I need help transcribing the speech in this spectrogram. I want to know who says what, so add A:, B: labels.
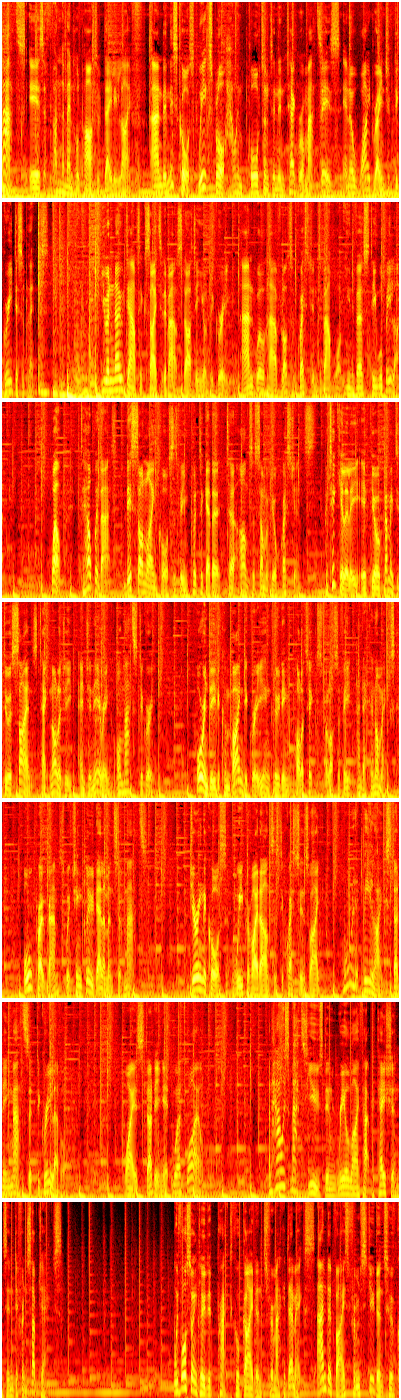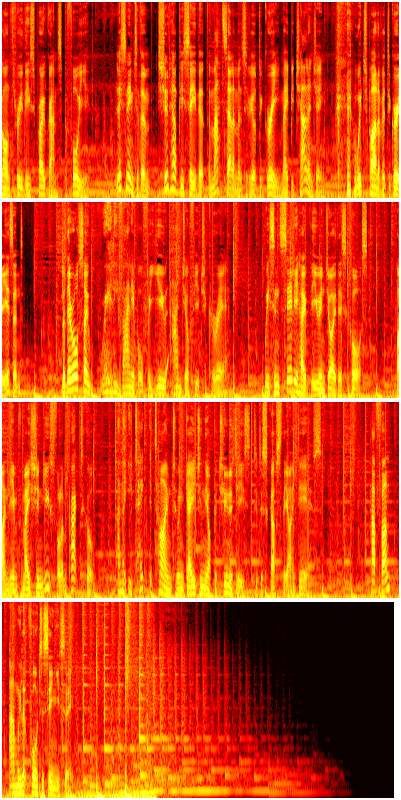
A: Maths is a fundamental part of daily life, and in this course we explore how important and integral maths is in a wide range of degree disciplines. You are no doubt excited about starting your degree and will have lots of questions about what university will be like. Well, to help with that, this online course has been put together to answer some of your questions, particularly if you're coming to do a science, technology, engineering or maths degree or indeed a combined degree including politics, philosophy and economics, all programs which include elements of maths. During the course, we provide answers to questions like, what will it be like studying maths at degree level? Why is studying it worthwhile? And how is maths used in real-life applications in different subjects? We've also included practical guidance from academics and advice from students who have gone through these programs before you. Listening to them should help you see that the maths elements of your degree may be challenging, which part of a degree isn't, but they're also really valuable for you and your future career. We sincerely hope that you enjoy this course, find the information useful and practical, and that you take the time to engage in the opportunities to discuss the ideas. Have fun, and we look forward to seeing you soon.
